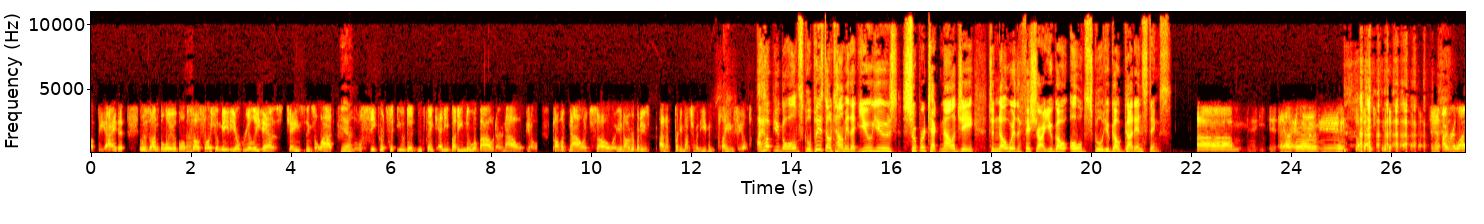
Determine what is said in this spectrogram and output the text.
up behind it. It was unbelievable. So social media really has changed things a lot. Yeah. The little secrets that you didn't think anybody knew about are now, you know, public knowledge. So, you know, everybody's on a pretty much of an even playing field. I hope you go old school. Please don't tell me that you use super technology to know where the fish are. You go old school. You go gut instincts. Um, uh, uh, eh, sometimes I rely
